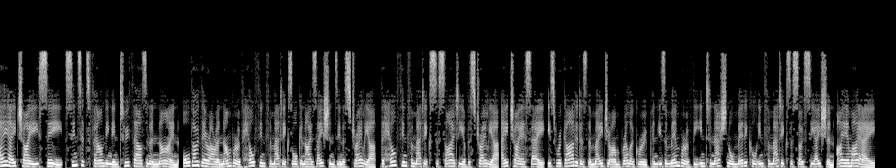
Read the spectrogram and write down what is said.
AHIEC since its founding in 2009. Although there are a number of health informatics organisations in Australia, the Health Informatics Society of Australia (HISA) is regarded as the major umbrella group and is a member of the International Medical Informatics Association (IMIA).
